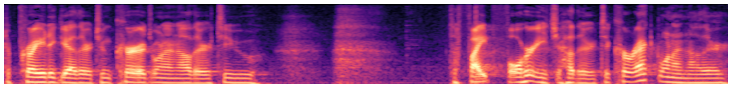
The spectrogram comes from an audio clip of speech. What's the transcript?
to pray together, to encourage one another, to, to fight for each other, to correct one another.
